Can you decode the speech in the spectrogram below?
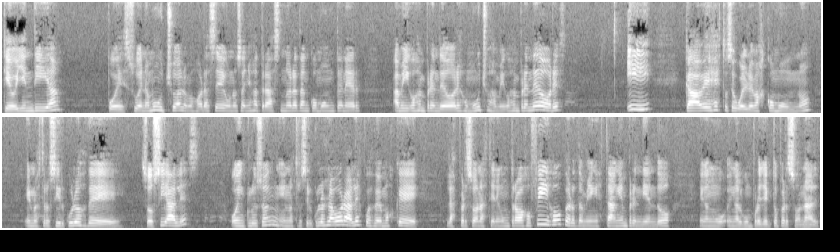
que hoy en día pues suena mucho, a lo mejor hace unos años atrás no era tan común tener amigos emprendedores o muchos amigos emprendedores y cada vez esto se vuelve más común, ¿no? En nuestros círculos de sociales o incluso en, en nuestros círculos laborales, pues vemos que las personas tienen un trabajo fijo, pero también están emprendiendo en, en algún proyecto personal.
